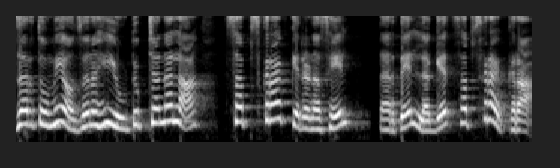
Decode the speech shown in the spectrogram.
जर तुम्ही अजूनही यूट्यूब चॅनलला सबस्क्राईब केलं नसेल तर ते लगेच सबस्क्राईब करा.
